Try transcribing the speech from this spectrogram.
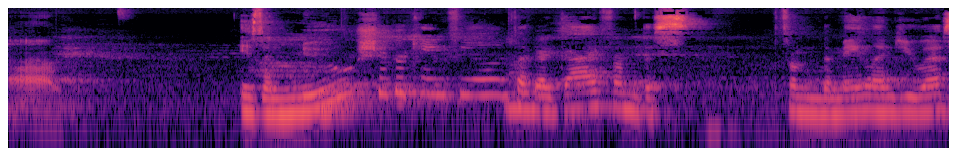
um, is a new sugarcane field. Like a guy from the from the mainland U.S.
